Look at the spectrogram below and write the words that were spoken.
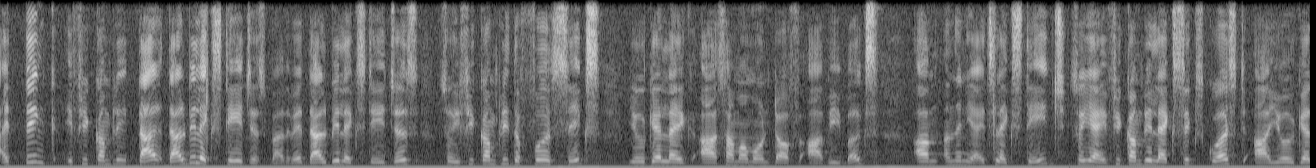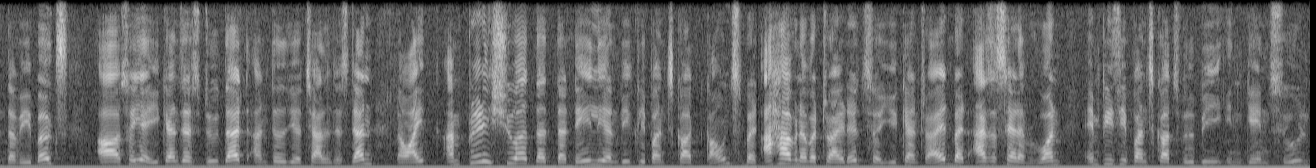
I think if you complete that that'll be like stages by the way. That'll be like stages. So if you complete the first six you'll get like uh, some amount of uh, V-Bucks um, and then yeah it's like stage. So yeah if you complete like six quests uh, you'll get the V-Bucks. Uh, so yeah you can just do that until your challenge is done. Now I I'm pretty sure that the daily and weekly punch card counts but I have never tried it so you can try it. But as I said everyone NPC punch cards will be in game soon.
